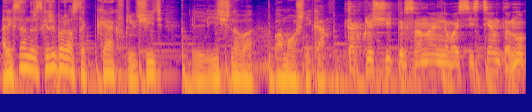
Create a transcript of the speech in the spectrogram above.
Александр, скажи, пожалуйста, как включить личного помощника. Как включить персонального ассистента? Ну,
